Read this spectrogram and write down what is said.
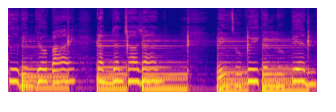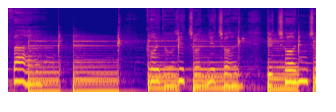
思念着白，感染茶染，杯酒杯跟路边发。开头越穿越穿越穿穿，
